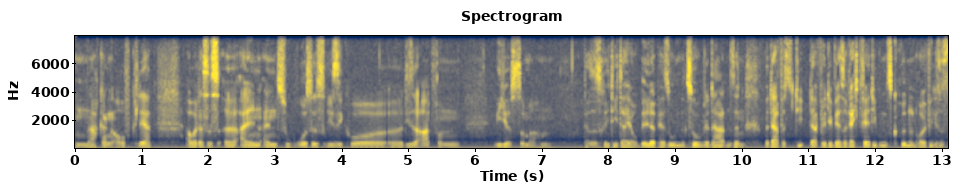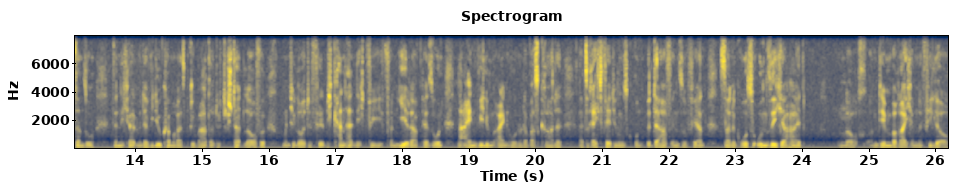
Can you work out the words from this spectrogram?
im Nachgang aufklärt. Aber das ist äh, allen ein zu großes Risiko, äh, diese Art von Videos zu machen. Das ist richtig, da ja auch Bilder personenbezogene Daten sind, bedarf es die, dafür diverse Rechtfertigungsgründe und häufig ist es dann so, wenn ich halt mit der Videokamera als Privater durch die Stadt laufe und die Leute filmen, ich kann halt nicht für, von jeder Person eine Einwilligung einholen oder was gerade als Rechtfertigungsgrund bedarf. Insofern ist da eine große Unsicherheit und auch in dem Bereich haben viele auch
